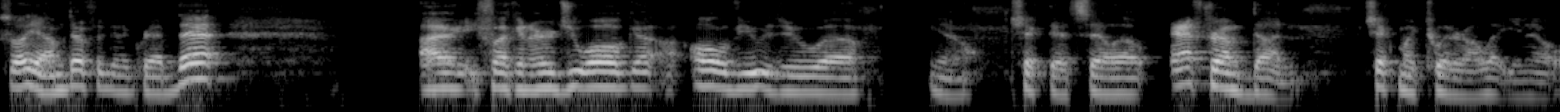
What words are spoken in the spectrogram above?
So yeah, I'm definitely gonna grab that. I fucking urge you all, all of you, to uh, you know check that sale out after I'm done. Check my Twitter. I'll let you know.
